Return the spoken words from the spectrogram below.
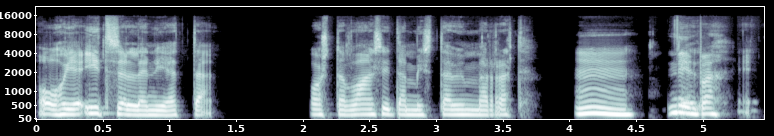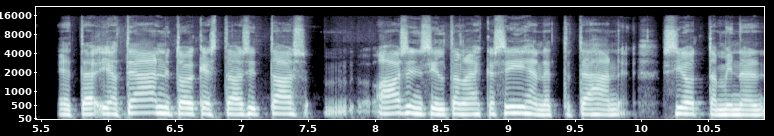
ohje itselleni, että osta vaan sitä, mistä ymmärrät. Mm, niinpä. Et, että, ja tämä nyt oikeastaan sitten taas aasinsiltana ehkä siihen, että tähän sijoittaminen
